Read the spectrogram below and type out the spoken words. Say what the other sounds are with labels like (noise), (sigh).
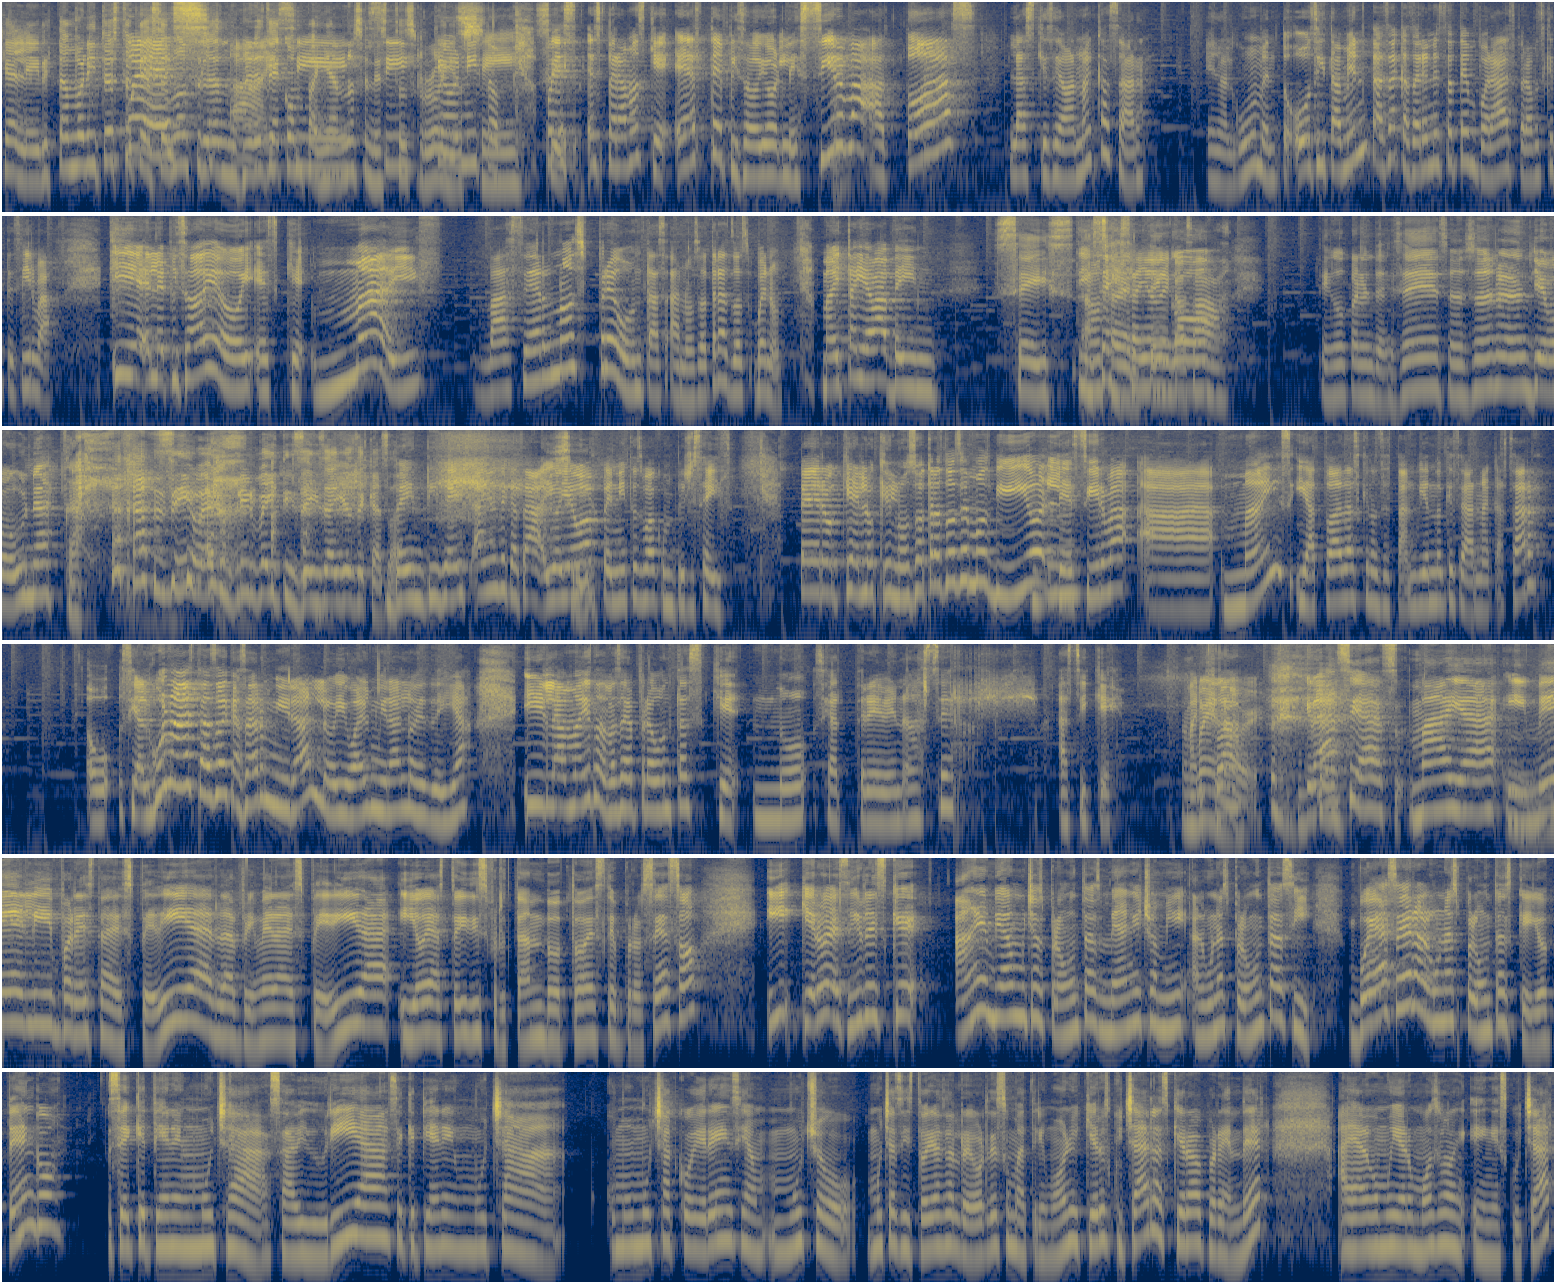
Qué alegre, tan bonito esto que pues, hacemos las mujeres de acompañarnos en estos rollos. Qué bonito. pues esperamos que este episodio les sirva a todas las que se van a casar en algún momento. O si también te vas a casar en esta temporada, esperamos que te sirva. Y el episodio de hoy es que Madis va a hacernos preguntas a nosotras dos. Bueno, Maita lleva 26 años de casada. Tengo 46, llevo una. (laughs) sí, voy a cumplir 26 años de casada. 26 años de casada. Yo llevo apenas, voy a cumplir 6. Pero que lo que nosotras dos hemos vivido le sirva a Mais y a todas las que nos están viendo que se van a casar. O si alguna vez te vas a casar, míralo, igual míralo desde ya. Y la Mais nos va a hacer preguntas que no se atreven a hacer. Así que bueno, (laughs) gracias Maya y mm. Meli por esta despedida, es la primera despedida y yo ya estoy disfrutando todo este proceso y quiero decirles que han enviado muchas preguntas, me han hecho a mí algunas preguntas y voy a hacer algunas preguntas que yo tengo. Sé que tienen mucha sabiduría, sé que tienen mucha como mucha coherencia, mucho, muchas historias alrededor de su matrimonio y quiero escucharlas, quiero aprender. Hay algo muy hermoso en escuchar,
